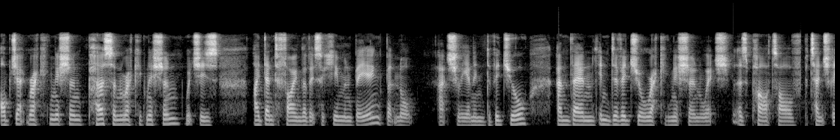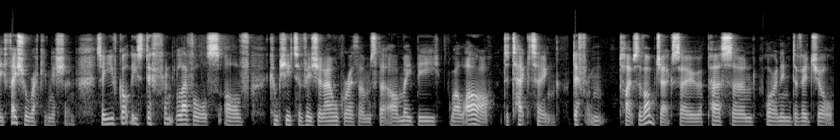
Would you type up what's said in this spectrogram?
object recognition, person recognition, which is identifying that it's a human being but not actually an individual, and then individual recognition, which as part of potentially facial recognition. So you've got these different levels of computer vision algorithms that are maybe, well, are detecting different types of objects, so a person or an individual.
